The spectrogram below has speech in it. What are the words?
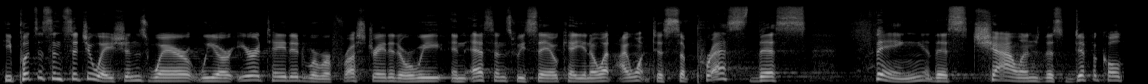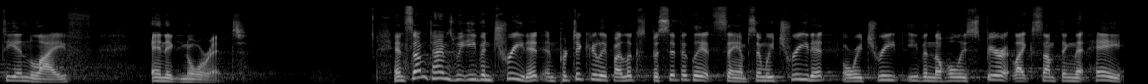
He puts us in situations where we are irritated, where we're frustrated, or we, in essence, we say, okay, you know what? I want to suppress this thing, this challenge, this difficulty in life, and ignore it. And sometimes we even treat it, and particularly if I look specifically at Samson, we treat it, or we treat even the Holy Spirit like something that, hey,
